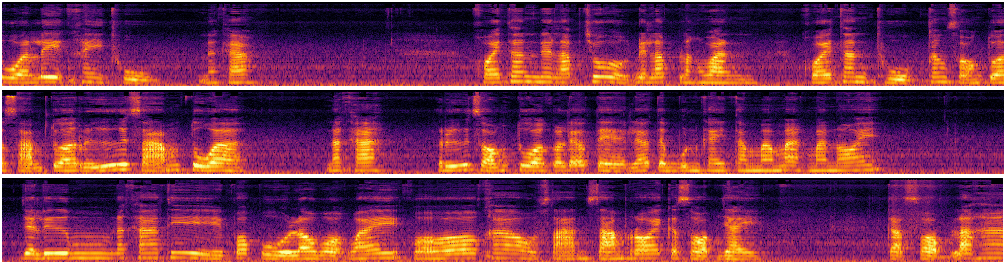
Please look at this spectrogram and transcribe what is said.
ตัวเลขให้ถูกนะคะ ขอให้ท่านได้รับโชคได้รับรางวัล ขอให้ท่านถูกทั้งสองตัวสามตัวหรือสามตัวนะคะ หรือสองตัวก็แล้วแต่แล้วแต่บุญใครทำมามากมาน้อย อย่าลืมนะคะที่พ่อปู่เราบอกไว้ขอข้าวสารสามร้อยกระสอบใหญ่ กระสอบละห้า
